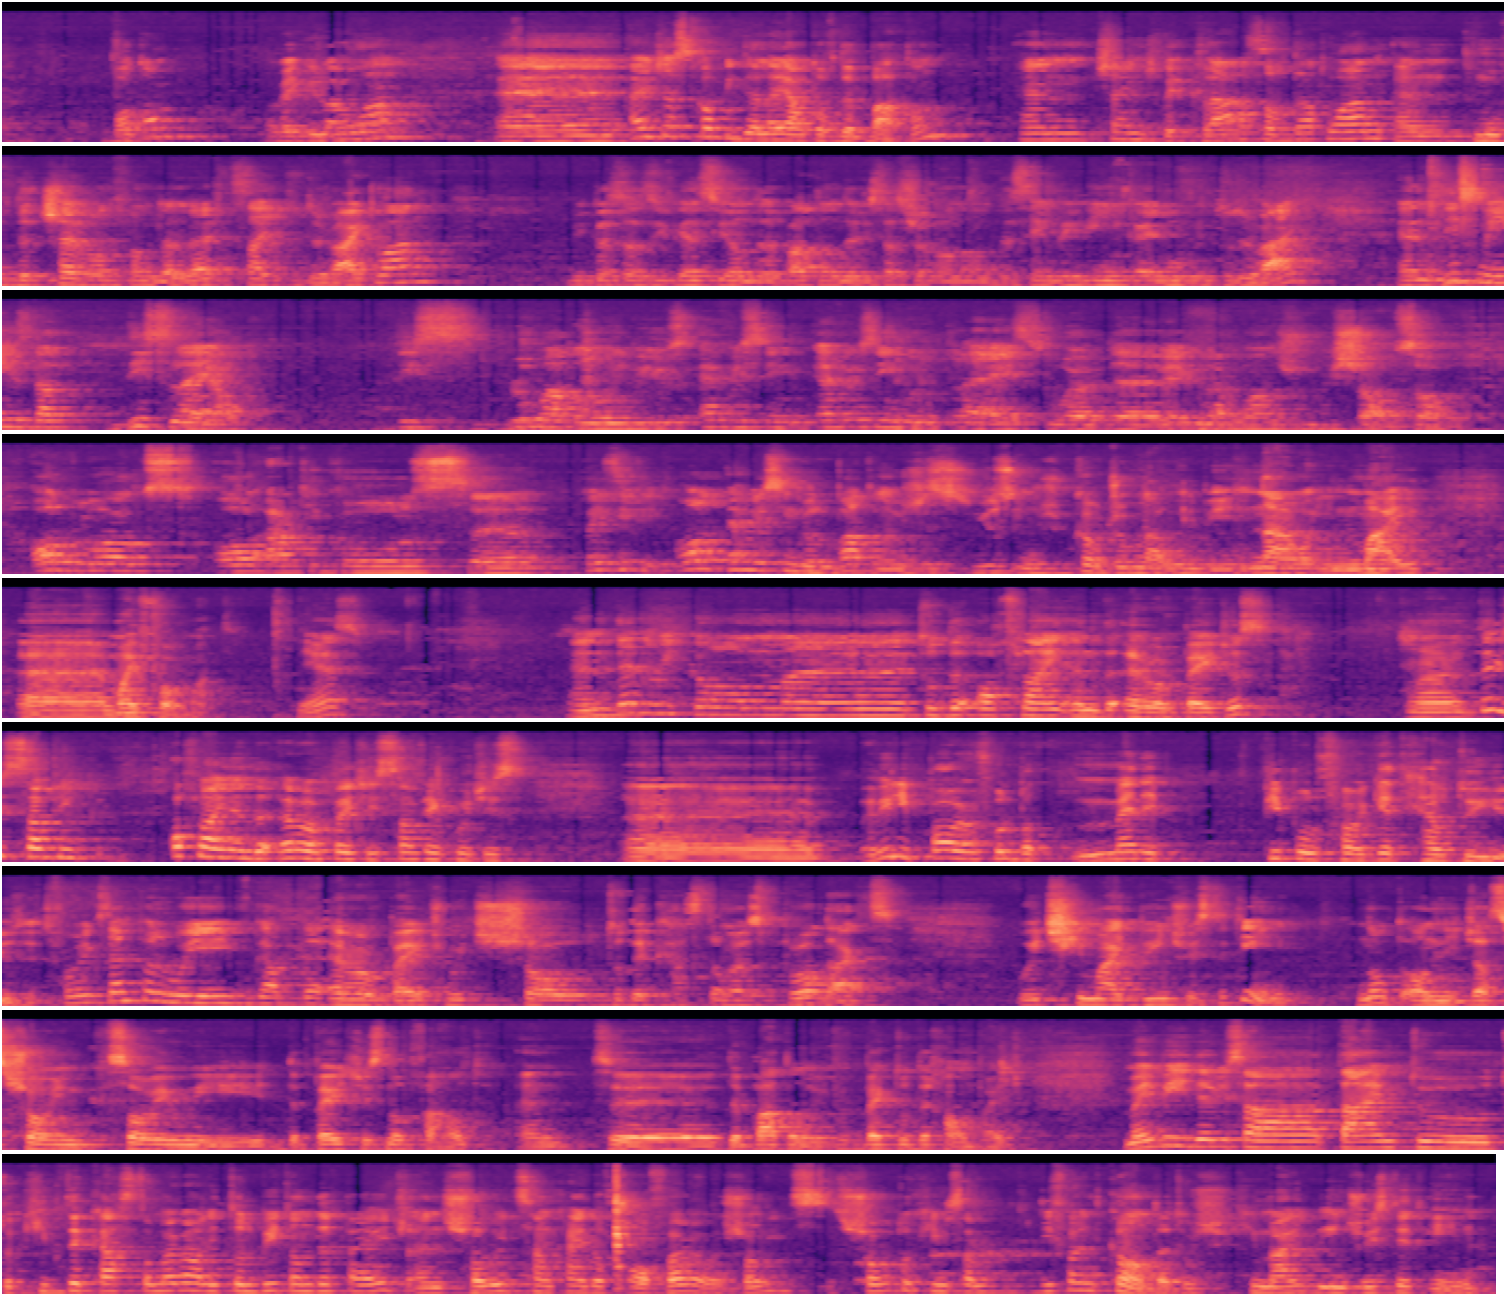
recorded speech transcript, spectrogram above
bottom, regular one. Uh, I just copied the layout of the button and change the class of that one and move the chevron from the left side to the right one because as you can see on the button there is a chevron on the same beginning, I move it to the right. And this means that this layout, this blue button will be used every, sing, every single place where the regular one should be shown. So all blogs, all articles, uh, basically all every single button which is used in Core Joomla will be now in my, uh, my format. Yes? And then we come uh, to the offline and the error pages. Uh, there is something offline and the error page is something which is uh, really powerful, but many people forget how to use it. For example, we've got the error page which show to the customers products which he might be interested in. Not only just showing, sorry, we the page is not found, and uh, the button back to the home page. Maybe there is a time to, to keep the customer a little bit on the page and show it some kind of offer or show, it, show to him some different content which he might be interested in.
